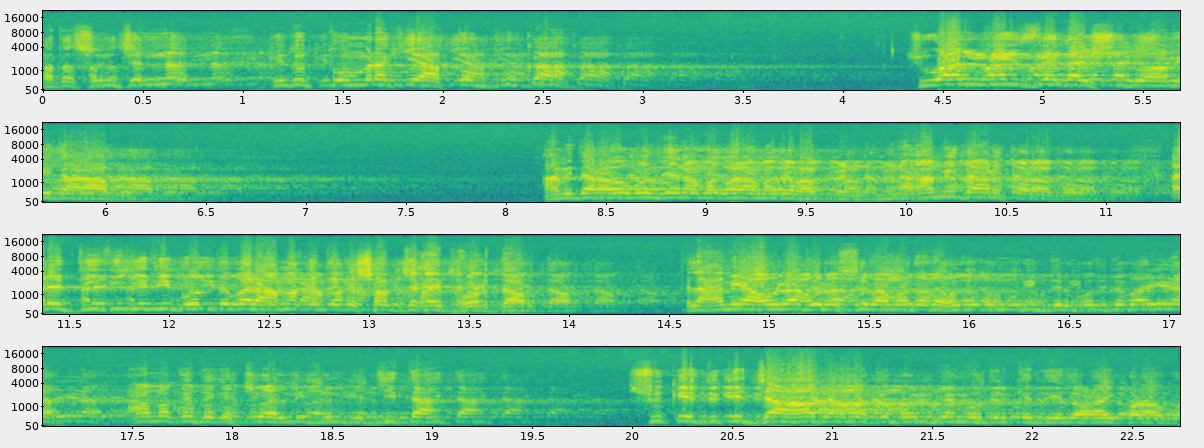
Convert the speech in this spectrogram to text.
কথা শুনছেন না? কিন্তু তোমরা কি এত বোকা? চুয়াল্লিশ জায়গায় শুধু আমি দাঁড়াবো। আমি দাঁড়াবো বলছেন আমাকে আমাকে ভাববেন না। মানে আমি দাঁড় করাবো। আরে দিদি যদি বলতে পারে আমাকে দেখে সব জায়গায় ভোট দাও। তাহলে আমি আউলাদ রসুল আমাদের হজরত মুরিদদের বলতে পারি না? আমাকে দেখে চুয়াল্লিশ জনকে জিতা। সুখে দুঃখে যা হবে আমাকে বলবে, আমি ওদেরকে দিয়ে লড়াই করাবো।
